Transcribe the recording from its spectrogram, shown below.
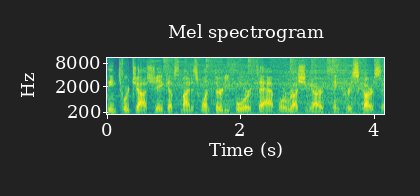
lean toward Josh Jacobs minus 134 to have more rushing yards than Chris Carson.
